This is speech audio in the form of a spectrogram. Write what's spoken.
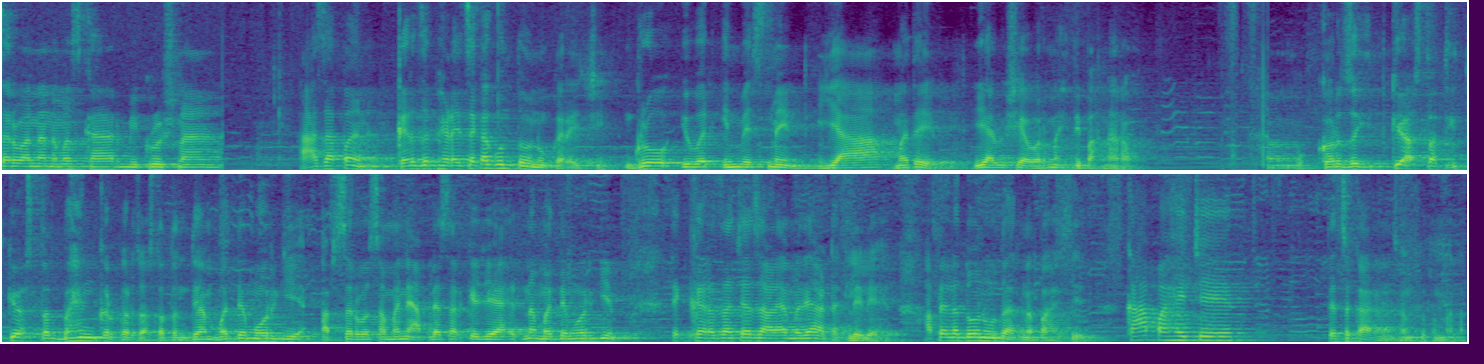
सर्वांना नमस्कार मी कृष्णा. आज आपण कर्ज फेडायचं का गुंतवणूक करायची? ग्रो युअर इन्व्हेस्टमेंट यामध्ये या विषयावर माहिती पाहणार आहोत. कर्ज इतके असतात इतके असतात भयंकर कर्ज असतात. आणि त्या मध्यमवर्गीय सर्वसामान्य आपल्यासारखे जे आहेत ना मध्यमवर्गीय ते कर्जाच्या जाळ्यामध्ये अटकलेले आहेत. आपल्याला दोन उदाहरणं पाहायचे का पाहायचे त्याचं कारण सांगतो तुम्हाला.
